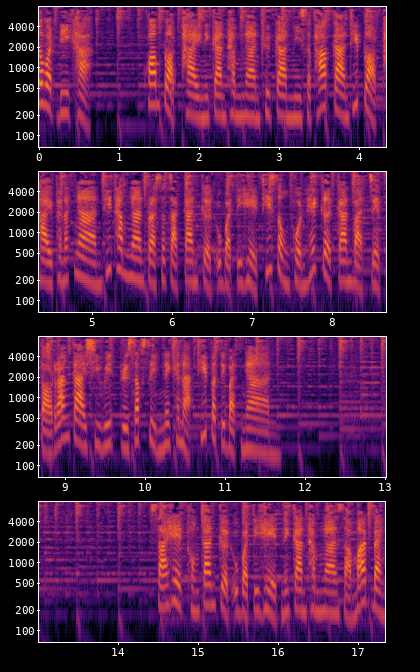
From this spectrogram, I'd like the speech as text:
สวัสดีค่ะ ความปลอดภัยในการทำงานคือการมีสภาพการที่ปลอดภัยพนักงานที่ทำงานปราศจากการเกิดอุบัติเหตุที่ส่งผลให้เกิดการบาดเจ็บต่อร่างกายชีวิต หรือทรัพย์สินในขณะที่ปฏิบัติงาน สาเหตุของการเกิดอุบัติเหตุในการทำงานสามารถแบ่ง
